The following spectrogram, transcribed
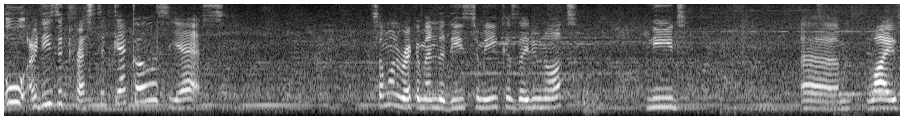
Oh, are these the crested geckos? Yes. Someone recommended these to me because they do not need um, live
